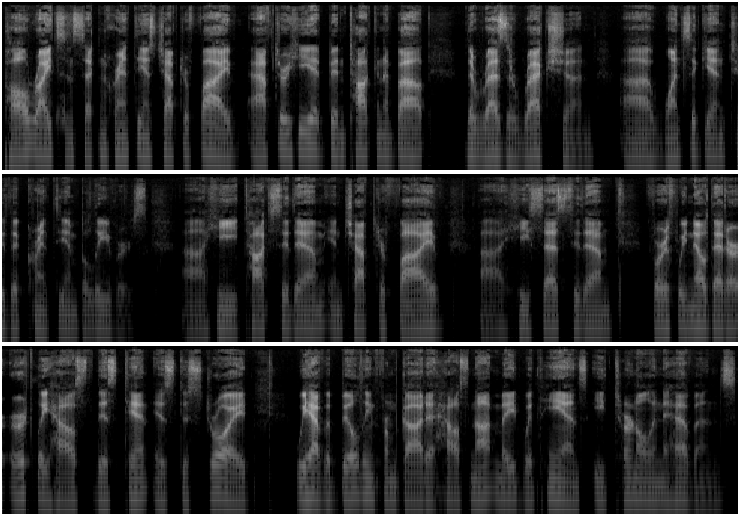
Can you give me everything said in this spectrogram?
Paul writes in Second Corinthians chapter 5, after he had been talking about the resurrection, uh, once again to the Corinthian believers. Uh, he talks to them in chapter 5. Uh, he says to them, For if we know that our earthly house, this tent, is destroyed, we have a building from God, a house not made with hands, eternal in the heavens.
